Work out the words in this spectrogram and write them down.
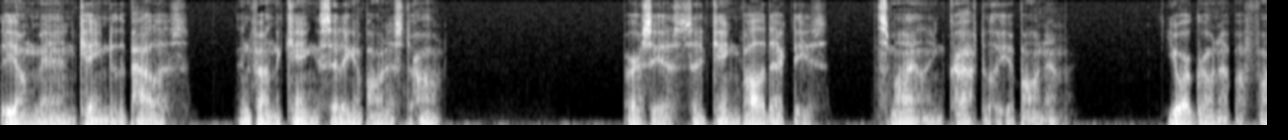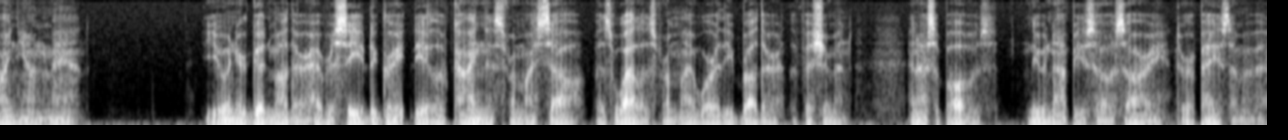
The young man came to the palace and found the king sitting upon his throne. Perseus, said King Polydectes, smiling craftily upon him, you are grown up a fine young man. You and your good mother have received a great deal of kindness from myself as well as from my worthy brother, the fisherman, and I suppose you would not be so sorry to repay some of it.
